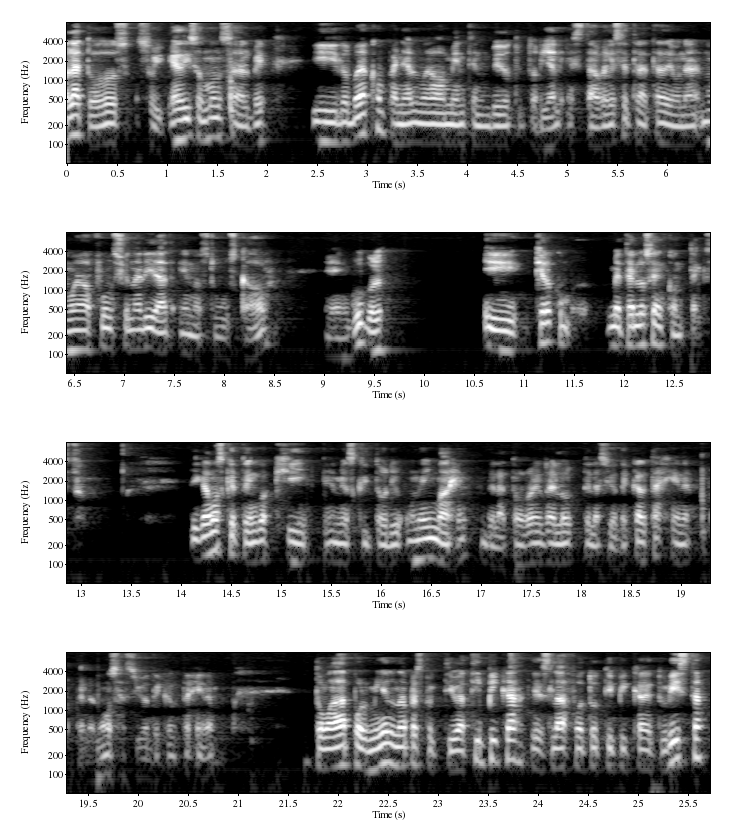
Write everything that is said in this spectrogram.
Hola a todos, soy Edison Monsalve y los voy a acompañar nuevamente en un video tutorial. Esta vez se trata de una nueva funcionalidad en nuestro buscador en Google y quiero meterlos en contexto. Digamos que tengo aquí en mi escritorio una imagen de la torre del reloj de la ciudad de Cartagena, de la hermosa ciudad de Cartagena, tomada por mí en una perspectiva típica, es la foto típica de turista,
